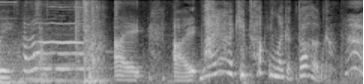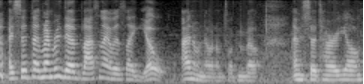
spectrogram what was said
way out. I, I, why do I keep talking like a thug? I said that, remember that last night I was like, yo, I don't know what I'm talking about. I'm so tired, y'all.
